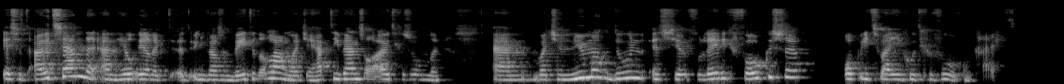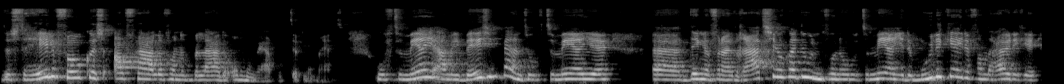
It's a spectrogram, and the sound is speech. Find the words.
is het uitzenden. En heel eerlijk, het universum weet het al lang, want je hebt die wens al uitgezonden. En wat je nu mag doen, is je volledig focussen op iets waar je een goed gevoel van krijgt. Dus de hele focus afhalen van het beladen onderwerp op dit moment. Hoe te meer je aan mee bezig bent, hoe meer je uh, dingen vanuit ratio gaat doen, hoe te meer je de moeilijkheden van de huidige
